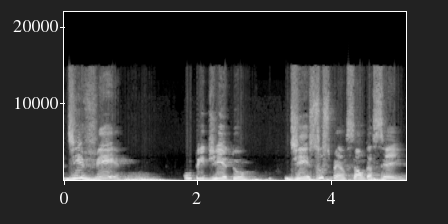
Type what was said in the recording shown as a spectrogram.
de ver um pedido de suspensão da SEI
